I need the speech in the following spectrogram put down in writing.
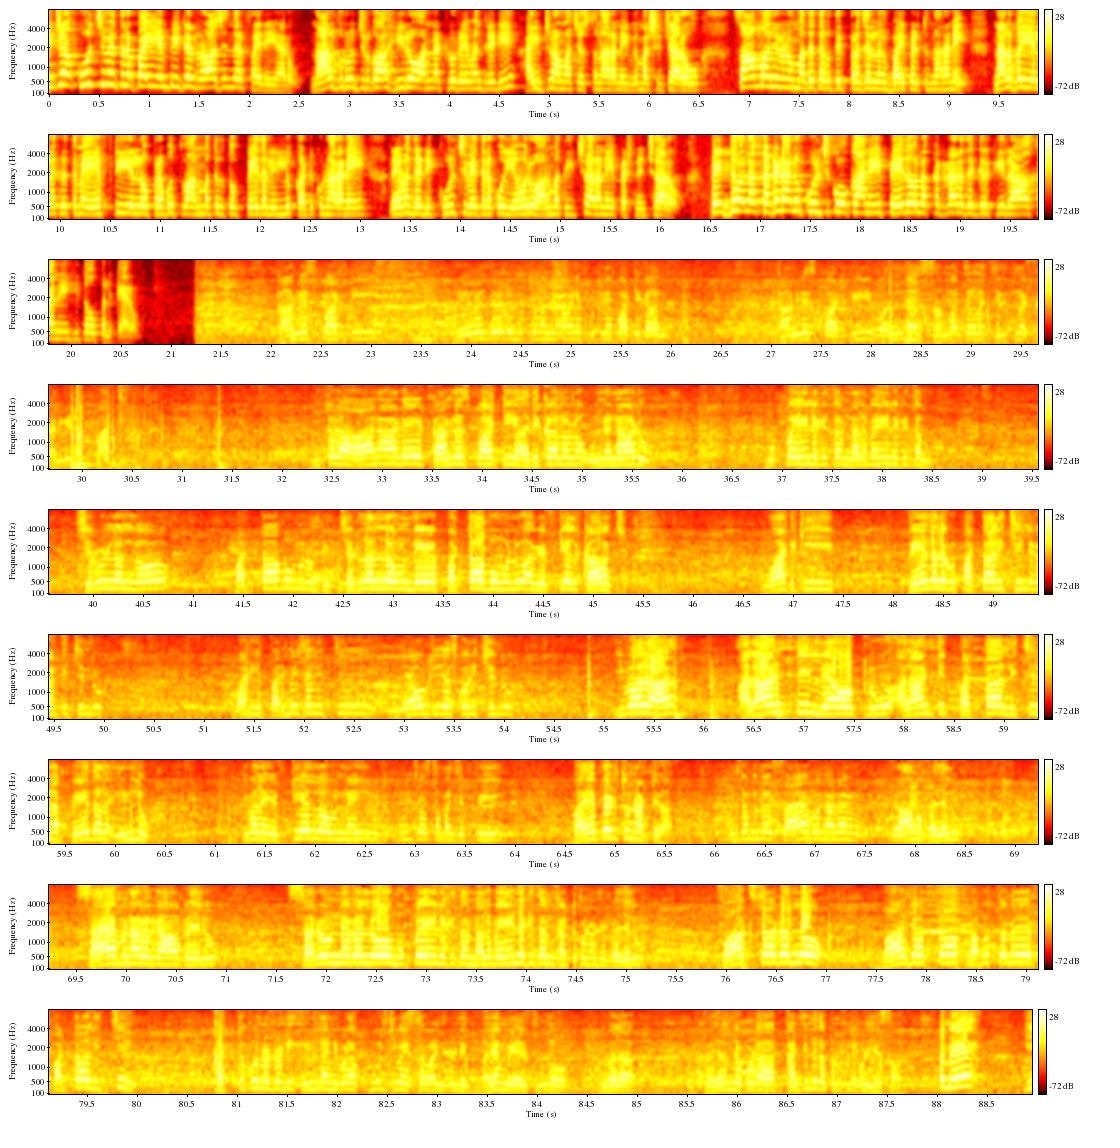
హైడ్రా కూల్చివేతలపై ఎంపీటల్ రాజేందర్ ఫైర్ అయ్యారు. నాలుగు రోజులుగా హీరో అన్నట్లు రేవంత్ రెడ్డి హైడ్రామా చేస్తున్నారని విమర్శించారు. సామాన్యులను మధ్యతరగతి ప్రజలను భయపెడుతున్నారని నలభై ఏళ్ళ క్రితమే ఎఫ్టీఎల్లో ప్రభుత్వ అనుమతులతో పేదలు ఇల్లు కట్టుకున్నారని రేవంత్ రెడ్డి కూల్చివేతలకు ఎవరు అనుమతి ఇచ్చారని ప్రశ్నించారు. పెద్దోళ్ళ కట్టడాలు కూల్చుకోకని పేదోళ్ళ కట్టడాల దగ్గరికి రాకని హితవు పలికారు. కాంగ్రెస్ పార్టీ రేవంత్ రెడ్డి ముఖ్యమంత్రి పుట్టిన పార్టీ కాదు. కాంగ్రెస్ పార్టీ వంద సంవత్సరాల చరిత్ర కలిగిన పార్టీ. ఇక్కడ ఆనాడే కాంగ్రెస్ పార్టీ అధికారంలో ఉన్ననాడు ముప్పై ఏళ్ళ క్రితం నలభై ఏళ్ళ క్రితం చెరువులలో పట్టాభూములు ఉంటాయి. చెరువులలో ఉండే పట్టాభూములు అవి ఎఫ్టీఎల్ కావచ్చు. వాటికి పేదలకు పట్టాలు ఇచ్చిండ్రు కట్టించిండ్రు. వాటికి పర్మిషన్లు ఇచ్చి లేఅవుట్ చేసుకొని ఇచ్చిండ్రు. ఇవాళ అలాంటి లేఅవుట్లు అలాంటి పట్టాలు ఇచ్చిన పేదల ఇల్లు ఇవాళ ఎఫ్టీఎల్లో ఉన్నాయి వీటి కూల్చేస్తామని చెప్పి భయపెడుతున్నట్టుగా. ఇంతకుముందు సాహెబ్ నగర్ గ్రామ ప్రజలు సాహెబ్ నగర్ గ్రామ ప్రజలు సరూన్ నగర్లో ముప్పై ఏళ్ళ క్రితం నలభై ఏళ్ళ క్రితం కట్టుకున్నటువంటి ప్రజలు ఫాక్స్ సాగర్లో బాజాప్తా ప్రభుత్వమే పట్టాలు ఇచ్చి కట్టుకున్నటువంటి ఇళ్ళన్ని కూడా కూల్చివేస్తామనేటువంటి భయం ఏదైతుందో ఇవాళ ప్రజలందరూ కూడా కంటి మీద కుడుకునే కూడా చేస్తా ఉన్నాం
